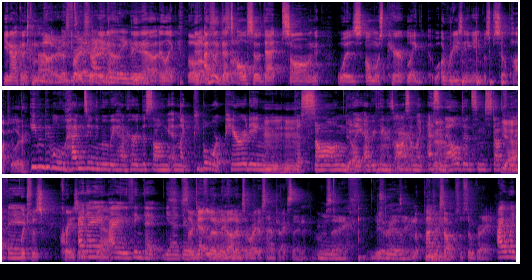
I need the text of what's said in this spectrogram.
you're not gonna come out. No, that's and very like, true. You know, Completely agree. you know, and like Oh, and I was think that's song. also that song was almost par- like a reasoning it was so popular. even people who hadn't seen the movie had heard the song and like people were parroting mm-hmm. the song. Yep. Like everything is mm-hmm. awesome. Like SNL did some stuff Yeah, with it. which was crazy. and I, yeah. I think that yeah, So get Lonely Island to write your soundtracks then. What we're mm. saying, It'd be True. amazing. No, Patrick mm-hmm. Stump was still great. I would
